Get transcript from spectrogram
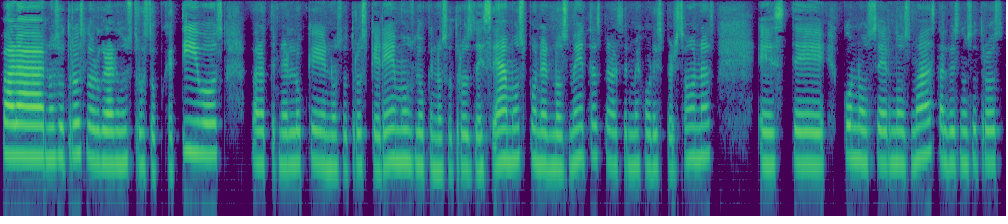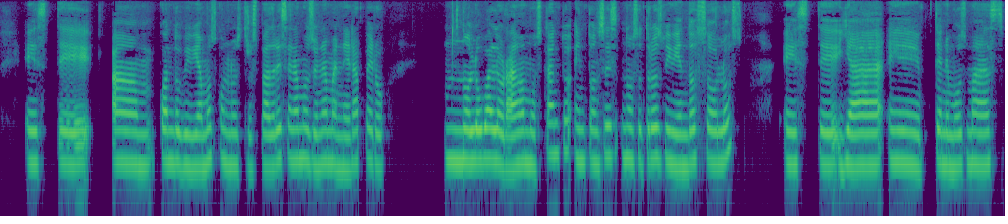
para nosotros lograr nuestros objetivos, para tener lo que nosotros queremos, lo que nosotros deseamos, ponernos metas para ser mejores personas, este, conocernos más, tal vez nosotros, este, cuando vivíamos con nuestros padres éramos de una manera, pero no lo valorábamos tanto, entonces nosotros viviendo solos, este, ya eh, tenemos más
